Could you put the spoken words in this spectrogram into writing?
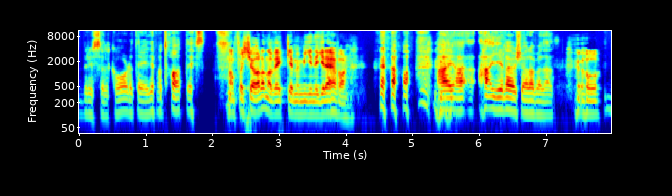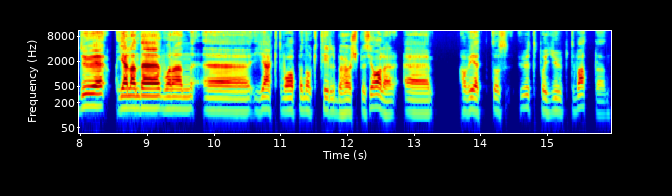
brysselkål och tredje potatis. Man får köra några veckor med minigrävaren. han, han, han gillar att köra med den. Ja. Du, eh, gällande våran eh, jaktvapen och tillbehörsspecialer. Eh, har vi gett oss ut på djupt vatten?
